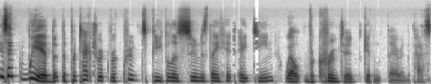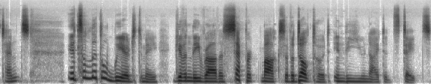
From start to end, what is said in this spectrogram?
is it weird that the Protectorate recruits people as soon as they hit 18? Well, recruited, given they're in the past tense. It's a little weird to me, given the rather separate marks of adulthood in the United States.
